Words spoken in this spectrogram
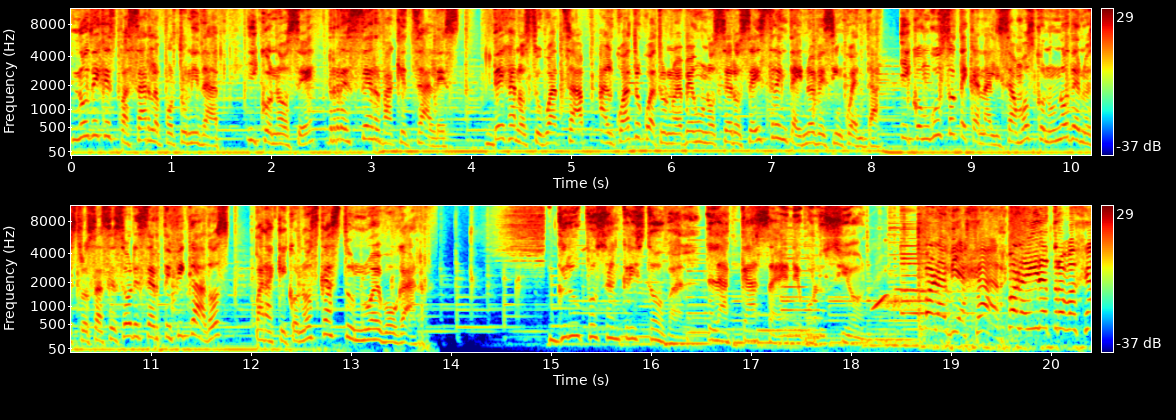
No dejes pasar la oportunidad y conoce Reserva Quetzales. Déjanos tu WhatsApp al 449-106-3950 y con gusto te canalizamos con uno de nuestros asesores certificados para que conozcas tu nuevo hogar. Grupo San Cristóbal, la casa en evolución. Para viajar, para ir a trabajar,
